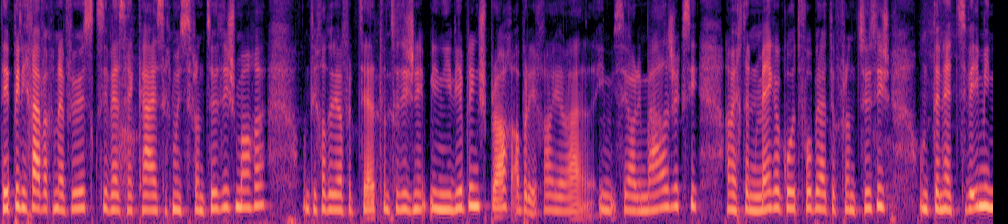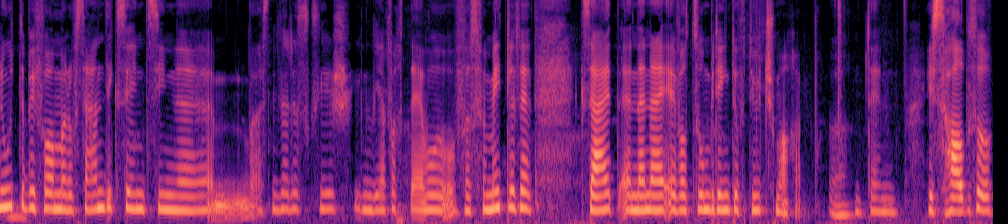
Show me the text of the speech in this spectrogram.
Dort bin ich einfach nervös gewesen, weil es geheißen, ich muss Französisch machen. Und ich habe dir ja erzählt, Französisch ist nicht meine Lieblingssprache, aber ich war ja im Jahr im Belgien gewesen, habe mich dann mega gut vorbereitet auf Französisch. Und dann hat zwei Minuten, bevor wir auf Sendung sind, sein, äh, ich weiß nicht, wer das war, irgendwie einfach der, der was vermittelt hat, gesagt, äh, nein, nein, er will es unbedingt auf Deutsch machen. Und dann ist es halb so,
